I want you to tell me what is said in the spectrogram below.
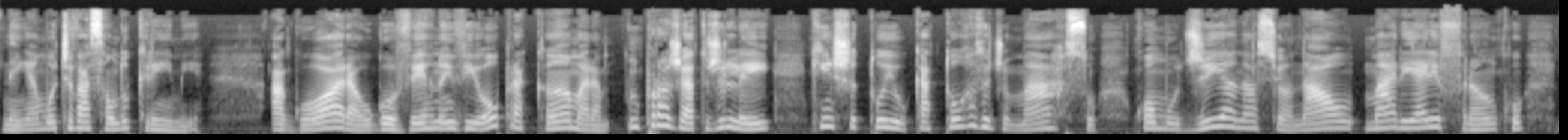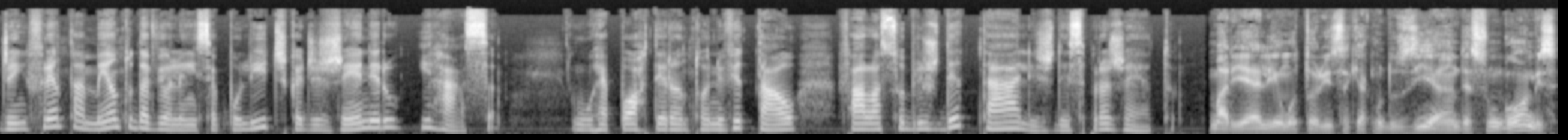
nem a motivação do crime. Agora, o governo enviou para a Câmara um projeto de lei que institui o 14 de março como Dia Nacional Marielle Franco de Enfrentamento da Violência Política de Gênero e Raça. O repórter Antônio Vital fala sobre os detalhes desse projeto. Marielle e o motorista que a conduzia, Anderson Gomes,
